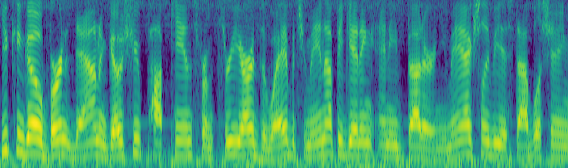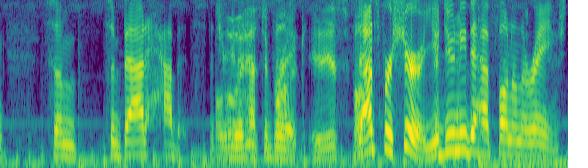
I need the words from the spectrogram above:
you can go burn it down and go shoot pop cans from three yards away, but you may not be getting any better, and you may actually be establishing some some bad habits that you're Although gonna have to fun. break. It is fun. That's for sure. You do need to have fun on the range.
